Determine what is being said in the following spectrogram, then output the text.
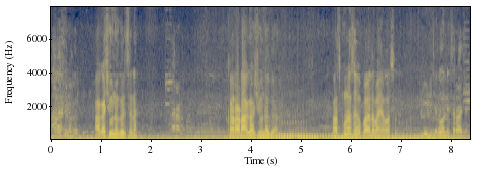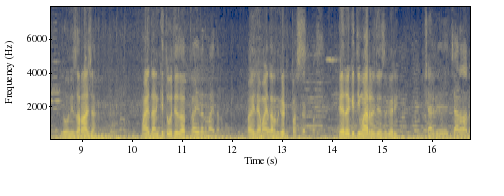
आगा शिवनगरचं ना? कराड आगा शिवनगर आज कुणा संग पाहायला बाह्या वासरू लोणीचा राजा. लोणीचा राजा. मैदान किती होते जात? मैदान. पहिल्या मैदानात गटपास फेर किती मारले त्याचं घरी? चार चार झालं.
